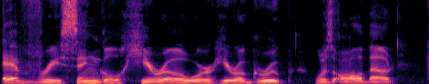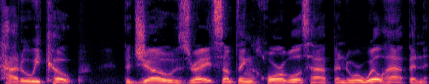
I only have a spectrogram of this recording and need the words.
Every single hero or hero group was all about how do we cope the Joes, right? Something horrible has happened or will happen.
